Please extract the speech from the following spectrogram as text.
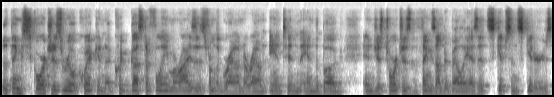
the thing scorches real quick, and a quick gust of flame arises from the ground around Anton and the bug, and just torches the thing's underbelly as it skips and skitters.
